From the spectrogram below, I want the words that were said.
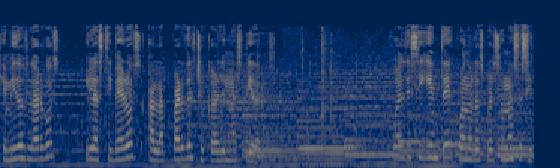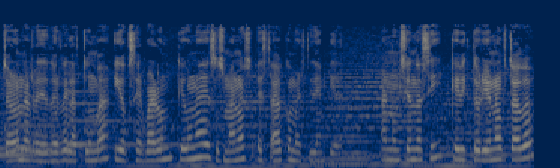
gemidos largos y lastimeros a la par del chocar de unas piedras. Fue al día siguiente cuando las personas se situaron alrededor de la tumba y observaron que una de sus manos estaba convertida en piedra, anunciando así que Victoriana Hurtado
